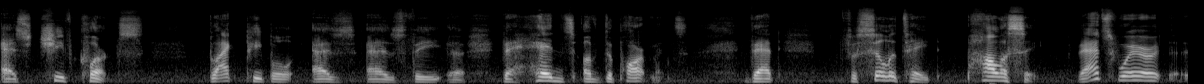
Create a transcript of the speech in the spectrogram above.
as chief clerks, black people as, as the, uh, the heads of departments that facilitate policy. That's where, uh,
